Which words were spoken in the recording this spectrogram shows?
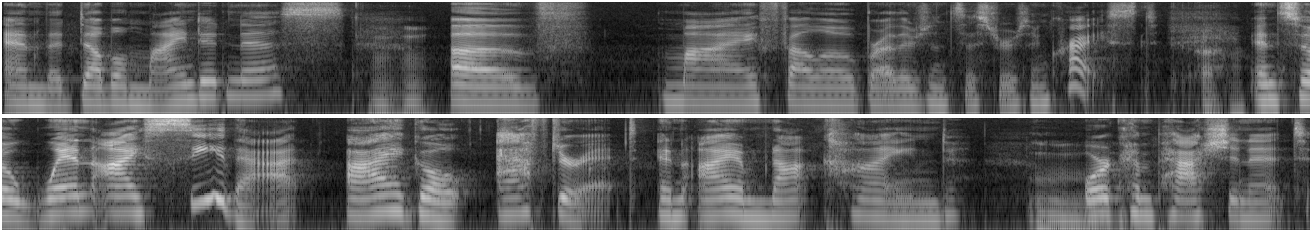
and the double-mindedness of my fellow brothers and sisters in Christ. Uh-huh. And so when I see that, I go after it and I am not kind hmm. or compassionate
